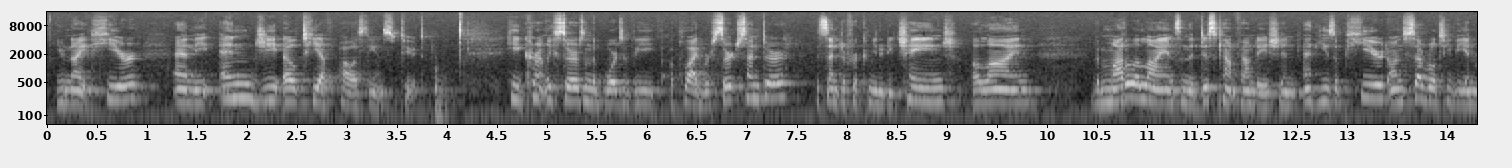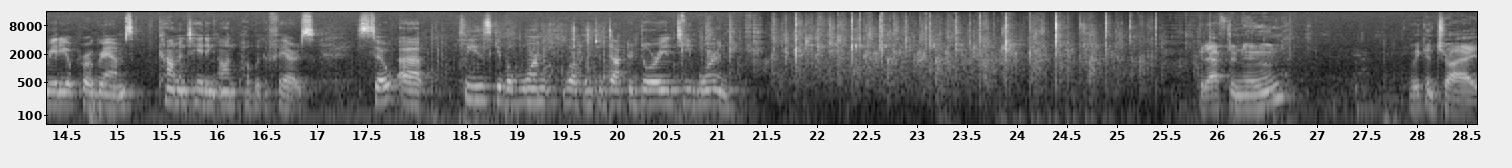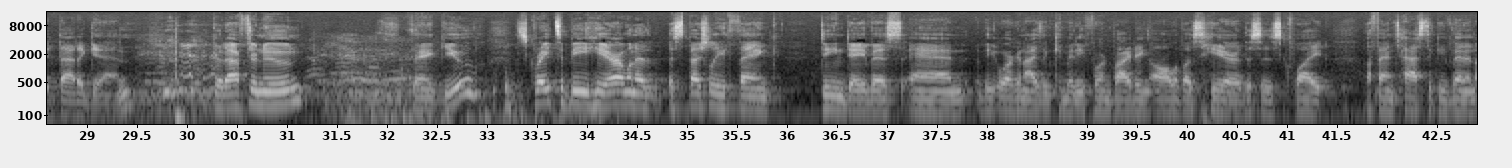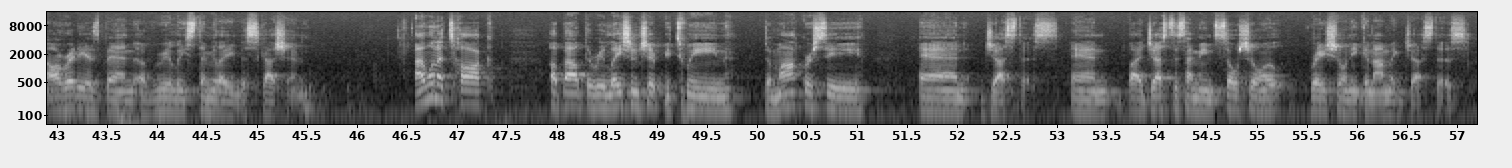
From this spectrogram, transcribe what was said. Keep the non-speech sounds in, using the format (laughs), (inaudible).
Unite Here, and the NGLTF Policy Institute. He currently serves on the boards of the Applied Research Center, the Center for Community Change, Align, the Model Alliance, and the Discount Foundation, and he's appeared on several TV and radio programs commentating on public affairs. So uh, please give a warm welcome to Dr. Dorian T. Warren. Good afternoon. We can try that again. Good afternoon. Thank you. It's great to be here. I want to especially thank Dean Davis and the organizing committee for inviting all of us here. This is quite a fantastic event and already has been a really stimulating discussion. I want to talk about the relationship between democracy and justice. And by justice, I mean social, racial, and economic justice.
